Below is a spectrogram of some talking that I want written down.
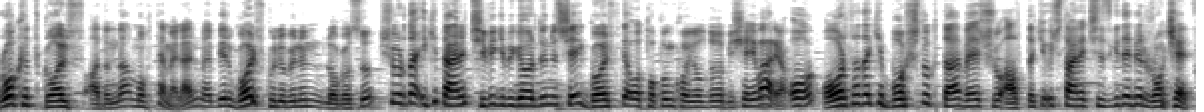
Rocket Golf adında muhtemelen bir golf kulübünün logosu. Şurada iki tane çivi gibi gördüğünüz şey golfte o topun koyulduğu bir şey var ya o. Ortadaki boşlukta ve şu alttaki üç tane çizgide bir roket.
